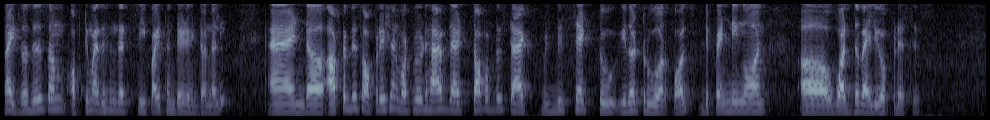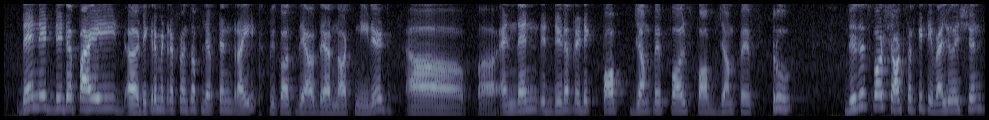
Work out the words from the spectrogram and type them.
right so this is some optimization that c python did internally. And uh, after this operation what we would have that top of the stack will be set to either true or false depending on uh, what the value of res is. Then it did a pi uh, decrement reference of left and right because they are they are not needed. Uh, uh, and then it did a predict pop jump if false pop jump if true. This is for short circuit evaluation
